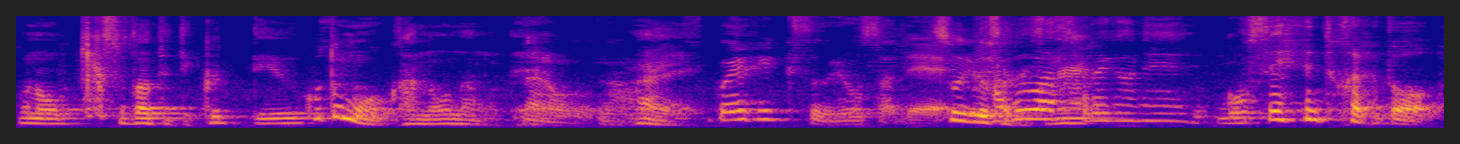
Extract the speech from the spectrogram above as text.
この大きく育てていくっていうことも可能なので。なるほど。はいそこは FX の良さで、そういう良さですね株はそれがね、5000円とかだと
